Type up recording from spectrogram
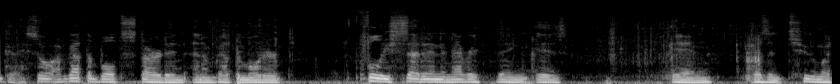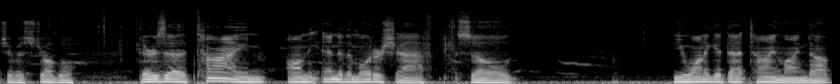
Okay, so I've got the bolts started and I've got the motor fully set in and everything is in. Wasn't too much of a struggle. There's a tine on the end of the motor shaft, so you want to get that tine lined up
